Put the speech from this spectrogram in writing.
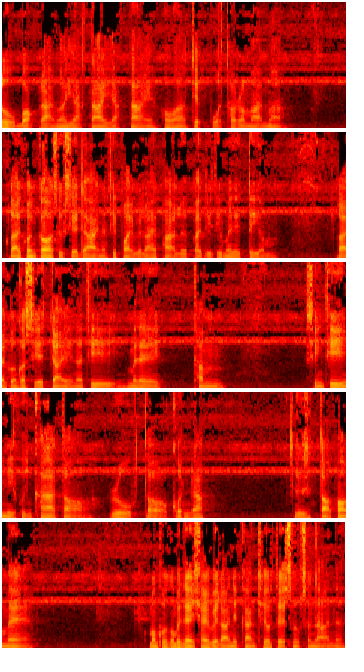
ลูกบอกหลานว่าอยากตายอยากตาย เพราะว่าเจ็บปวดทรมานมาก หลายคนก็สึกเสียดายนะที่ปล่อยเวลาผ่านเลยไปดีที่ไม่ได้เตรียม หลายคนก็เสียใจนะที่ไม่ได้ทำสิ่งที่มีคุณค่าต่อลูกต่อคนรัก หรือต่อพ่อแม่ บางคนก็ไม่ได้ใช้เวลาในการเที่ยวเตะสนุกสนานนะ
